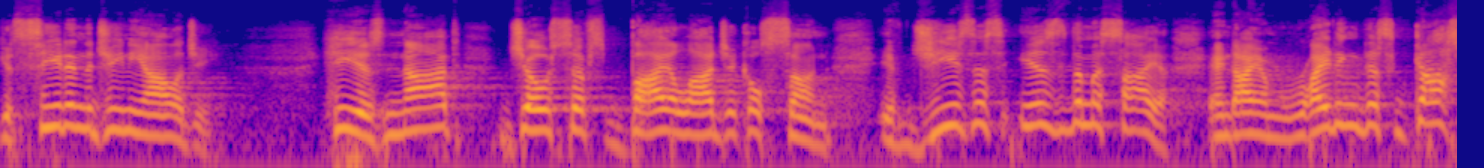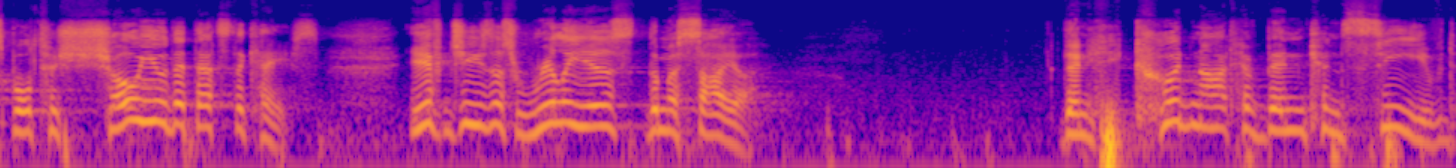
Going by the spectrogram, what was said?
You can see it in the genealogy. He is not Joseph's biological son. If Jesus is the Messiah, and I am writing this gospel to show you that that's the case, if Jesus really is the Messiah, then he could not have been conceived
